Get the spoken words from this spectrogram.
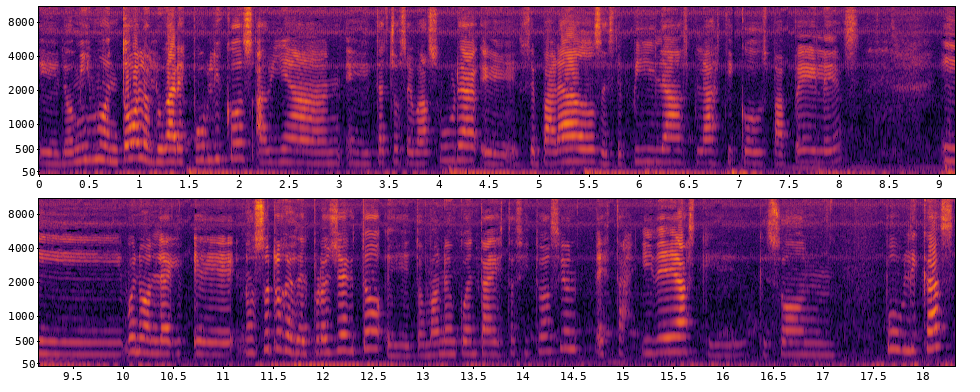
Eh, lo mismo en todos los lugares públicos habían eh, tachos de basura separados desde pilas, plásticos, papeles. Y bueno, nosotros desde el proyecto, tomando en cuenta esta situación, estas ideas que, que son públicas,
